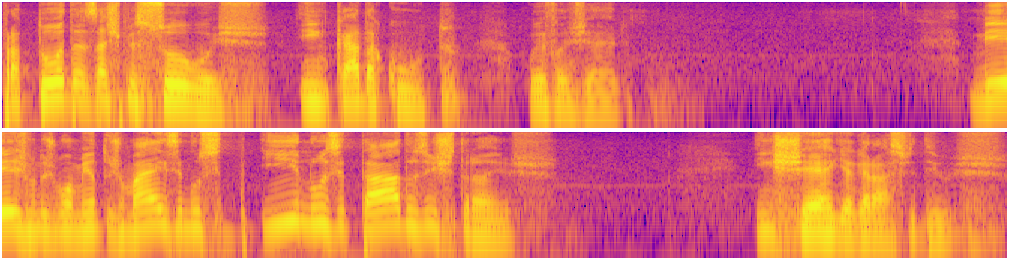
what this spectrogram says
Para todas as pessoas e em cada culto, o Evangelho mesmo nos momentos mais inusitados e estranhos, enxergue a graça de Deus.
